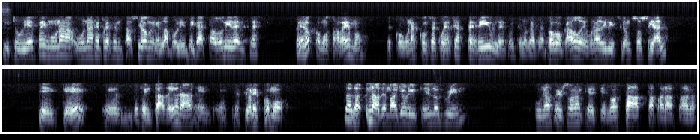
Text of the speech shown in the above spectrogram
y tuviesen una, una representación en la política estadounidense, pero como sabemos, pues, con unas consecuencias terribles, porque lo que se ha provocado es una división social que eh, desencadena en, expresiones como la, de Marjorie Taylor Greene, una persona que, que no está apta para, para,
